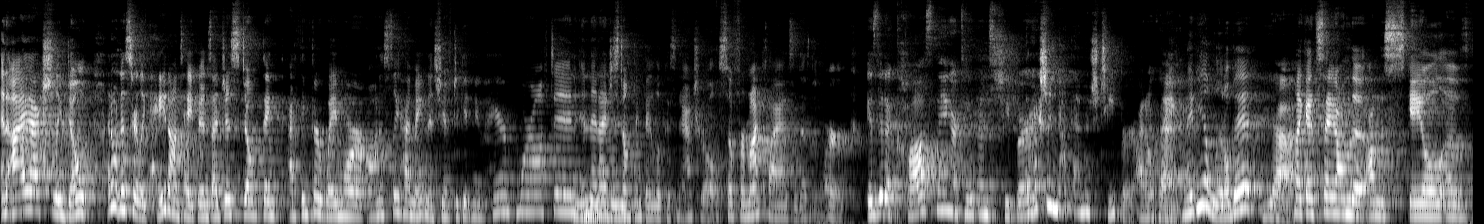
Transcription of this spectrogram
and I actually don't. I don't necessarily hate on tape ins. I just don't think. I think they're way more honestly high maintenance. You have to get new hair more often, and then I Mm. just don't think they look as natural. So for my clients, it doesn't work. is it a cost thing or tape ins cheaper? They're actually not that much cheaper. I don't Okay. think. Maybe a little bit. yeah, Like I'd say on the on the scale of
